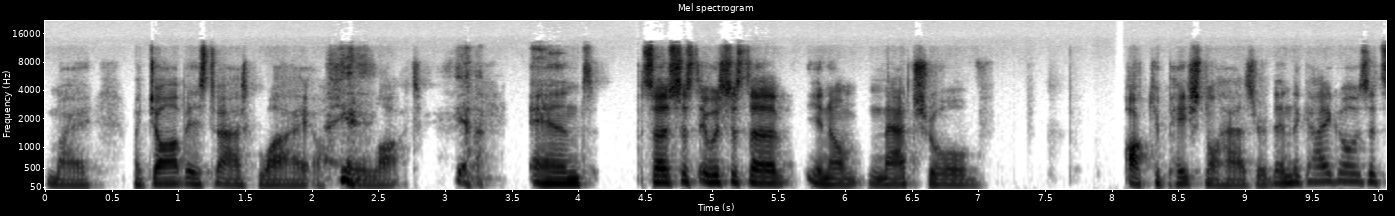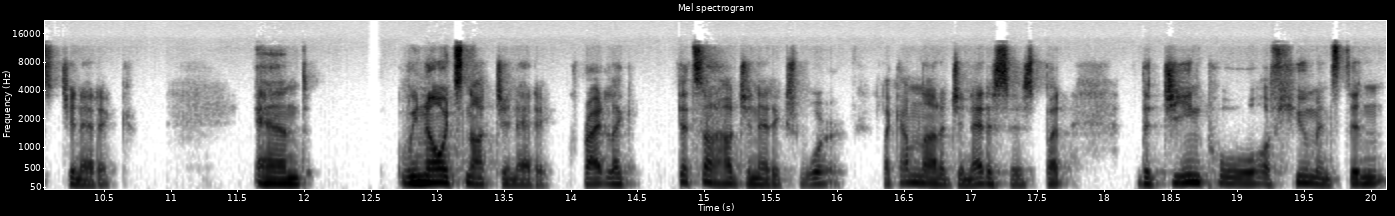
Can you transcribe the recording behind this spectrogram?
My my job is to ask why a whole lot Yeah. and so it's just it was just a you know natural occupational hazard and the guy goes it's genetic. And we know it's not genetic right? Like that's not how genetics work. Like i'm not a geneticist but the gene pool of humans didn't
